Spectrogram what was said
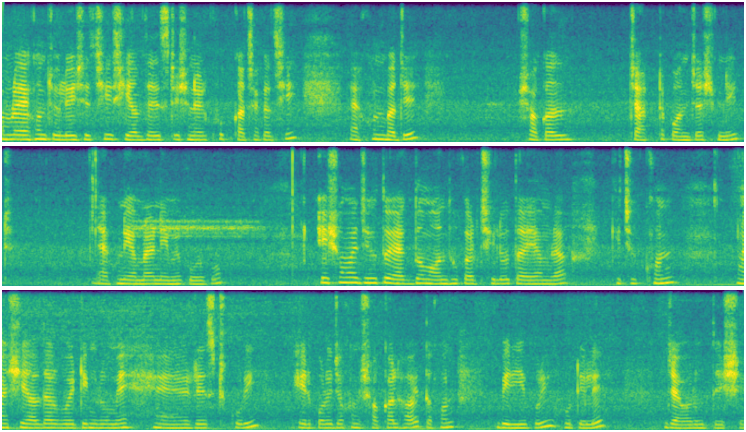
আমরা এখন চলে এসেছি শিয়ালদা স্টেশনের খুব কাছাকাছি। এখন বাজে সকাল চারটা পঞ্চাশ মিনিট। এখনই আমরা নেমে পড়ব। এই সময় যেহেতু একদম অন্ধকার ছিল, তাই আমরা কিছুক্ষণ শিয়ালদার ওয়েটিং রুমে রেস্ট করি। এরপরে যখন সকাল হয় তখন বেরিয়ে পড়ি হোটেলে যাওয়ার উদ্দেশ্যে।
